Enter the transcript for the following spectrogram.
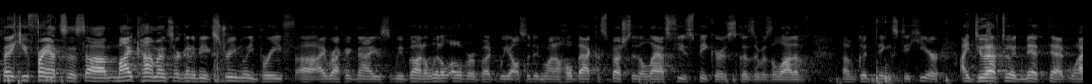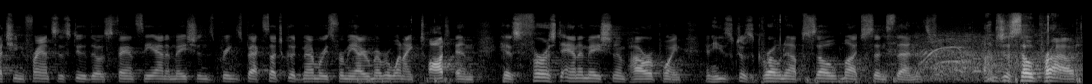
thank you, Francis. Uh, my comments are going to be extremely brief. Uh, I recognize we've gone a little over, but we also didn't want to hold back, especially the last few speakers, because there was a lot of, of good things to hear. I do have to admit that watching Francis do those fancy animations brings back such good memories for me. I remember when I taught him his first animation in PowerPoint, and he's just grown up so much since then. It's, I'm just so proud.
